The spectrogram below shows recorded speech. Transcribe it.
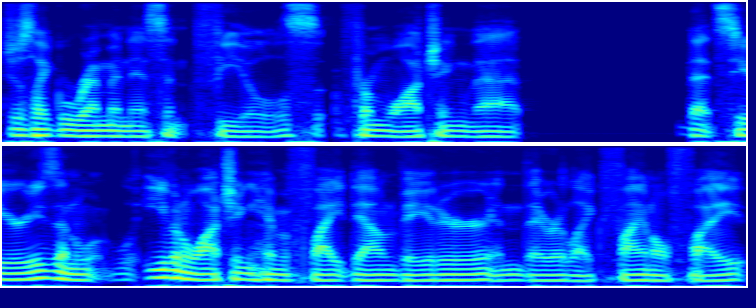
just like reminiscent feels from watching that that series and even watching him fight down Vader in their like final fight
